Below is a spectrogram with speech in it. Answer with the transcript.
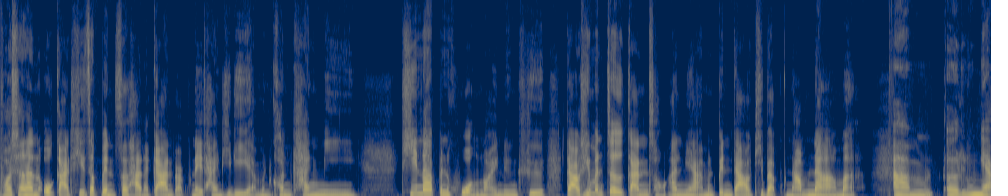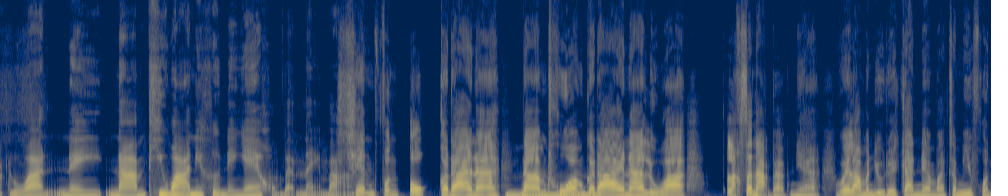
เพราะฉะนั้นโอกาสที่จะเป็นสถานการณ์แบบในทางที่ดีอะมันค่อนข้างมี ที่น่าเป็นห่วงหน่อยนึงคือ ดาวที่มันเจอกันสองอันเนี้ยมันเป็นดาวที่แบบน้ำน้ำอะอ่าเออลุงอยากรู้ว่าในน้ำที่ว่านี่คือในแง่ของแบบไหนบ้าง เช่นฝนตกก็ได้นะอืมน้ำท่วมก็ได้นะ หรือว่า ลักษณะแบบเนี้ยเวลามันอยู่ด้วยกันเนี่ยมักจะมีฝน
